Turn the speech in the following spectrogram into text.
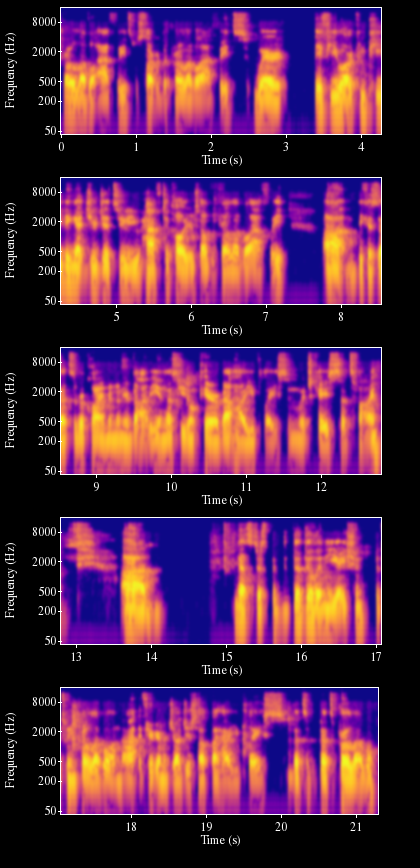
pro level athletes. We'll start with the pro level athletes, where if you are competing at jujitsu, you have to call yourself a pro level athlete uh, because that's a requirement on your body, unless you don't care about how you place, in which case that's fine. Um, that's just the, the, delineation between pro level and not. If you're going to judge yourself by how you place, that's a, that's pro level.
